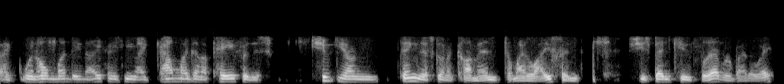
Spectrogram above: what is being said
I went home Monday night thinking, like, how am I going to pay for this cute young thing that's going to come into my life? And she's been cute forever, by the way.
